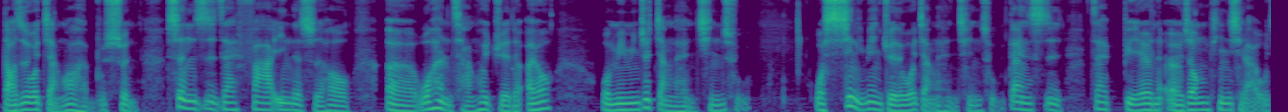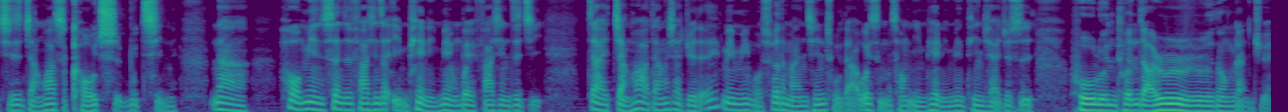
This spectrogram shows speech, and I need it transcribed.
导致我讲话很不顺，甚至在发音的时候，呃，我很常会觉得，哎呦，我明明就讲得很清楚，我心里面觉得我讲得很清楚，但是在别人的耳中听起来，我其实讲话是口齿不清。那后面甚至发现，在影片里面，我也发现自己在讲话当下觉得，哎，明明我说的蛮清楚的，为什么从影片里面听起来就是囫囵吞枣那种感觉？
